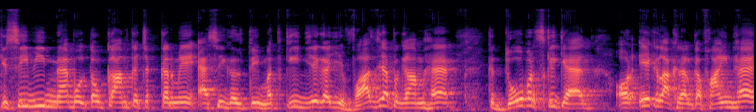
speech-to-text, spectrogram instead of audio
किसी भी, मैं बोलता हूँ, काम के चक्कर में ऐसी गलती मत कीजिएगा, ये वाजिया पैगाम है कि दो वर्ष की कैद और एक लाख रियाल का फाइन है।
